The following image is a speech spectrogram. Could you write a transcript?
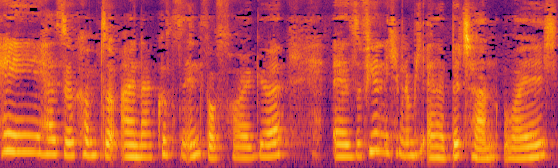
Hey, herzlich willkommen zu einer kurzen Infofolge. Äh, Sophie und ich haben nämlich eine Bitte an euch.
